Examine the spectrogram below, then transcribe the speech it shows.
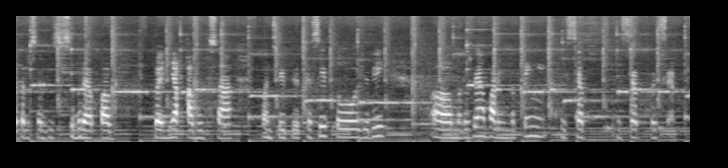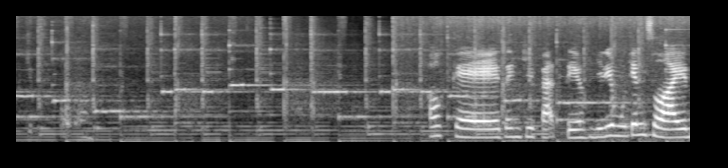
terus habis seberapa banyak kamu bisa contribute ke situ jadi uh, menurut yang paling penting riset riset riset Oke, okay, thank you Kak Tiff. Jadi mungkin selain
